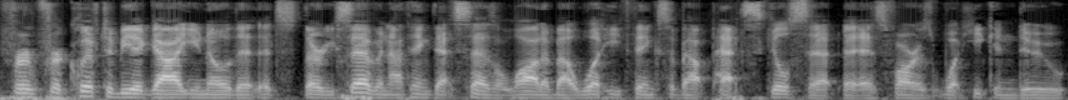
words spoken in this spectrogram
for for Cliff to be a guy you know that it's 37, I think that says a lot about what he thinks about Pat's skill set as far as what he can do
